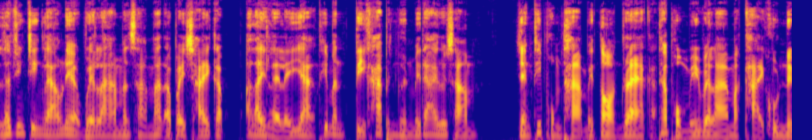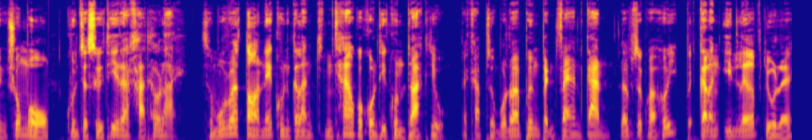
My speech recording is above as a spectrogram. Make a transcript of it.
แล้วจริง ๆ แล้วเนี่ยเวลามันสามารถเอาไปใช้กับอะไรหลาย ๆ อย่าง ที่มันตีค่าเป็นเงินไม่ได้ด้วยซ้ำอย่างที่ผมถามไปตอนแรกอะถ้าผมมีเวลามาขายคุณหนึ่งชั่วโมง คุณจะซื้อที่ราคาเท่าไหร่ สมมุติว่าตอนนี้คุณกำลังกินข้าวกับคนที่คุณรักอยู่นะครับสมมุติว่าเพิ่งเป็นแฟนกัน แล้วรู้สึกว่าเฮ้ยกำลัง in love อยู่เลย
